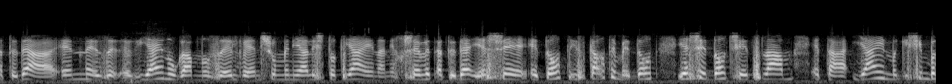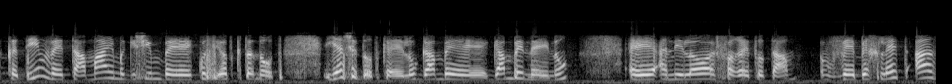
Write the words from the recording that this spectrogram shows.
אתה יודע, אין, זה, יין הוא גם נוזל ואין שום מניעה לשתות יין. אני חושבת, אתה יודע, יש אה, עדות, הזכרתם עדות, יש עדות שאצלם את היין מגישים בקדים ואת המים מגישים בכוסיות קטנות. יש עדות כאלו, גם, ב, גם בינינו, אה, אני לא אפרט אותם. ובהחלט אז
